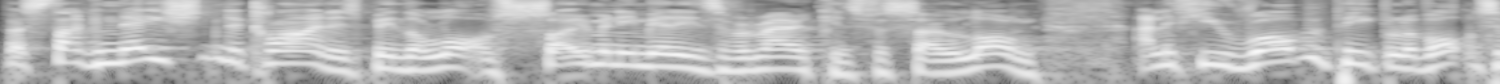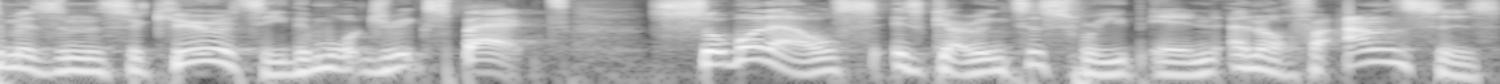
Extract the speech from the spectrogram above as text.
But stagnation decline has been the lot of so many millions of Americans for so long. And if you rob people of optimism and security, then what do you expect? Someone else is going to sweep in and offer answers.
